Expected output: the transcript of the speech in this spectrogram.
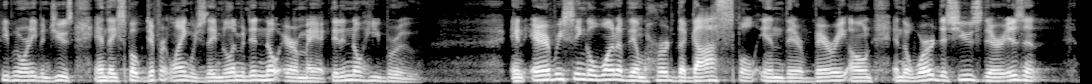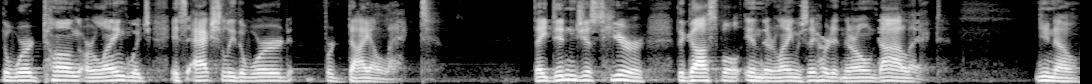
people who weren't even Jews, and they spoke different languages. They didn't know Aramaic, they didn't know Hebrew and every single one of them heard the gospel in their very own. And the word that's used there isn't the word tongue or language, it's actually the word for dialect. They didn't just hear the gospel in their language, they heard it in their own dialect. You know,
